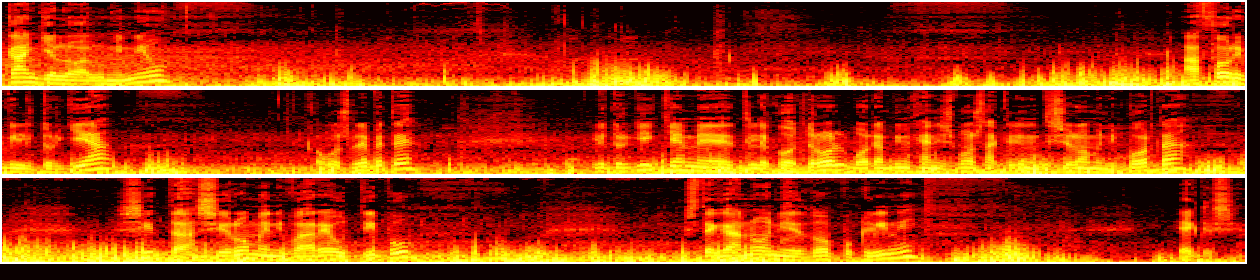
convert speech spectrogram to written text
Κάγκελο αλουμινίου. Αθόρυβη λειτουργία όπως βλέπετε λειτουργεί και με τηλεκοντρόλ μπορεί να μπει μηχανισμός να κλείνει τη σειρώμενη πόρτα. Σίτα σειρώμενη βαρέου τύπου. Στεγανώνει εδώ που κλείνει. Έκλεισε.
